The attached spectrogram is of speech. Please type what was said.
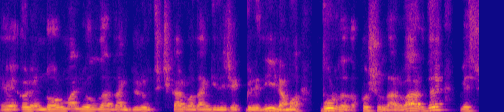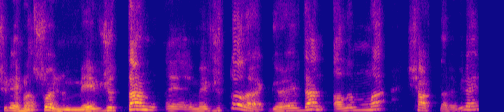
e, öyle normal yollardan gürültü çıkarmadan gidecek biri değil ama burada da koşullar vardı ve Süleyman Soylu'nun mevcuttan e, mevcutlu olarak görevden alınma şartları bile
